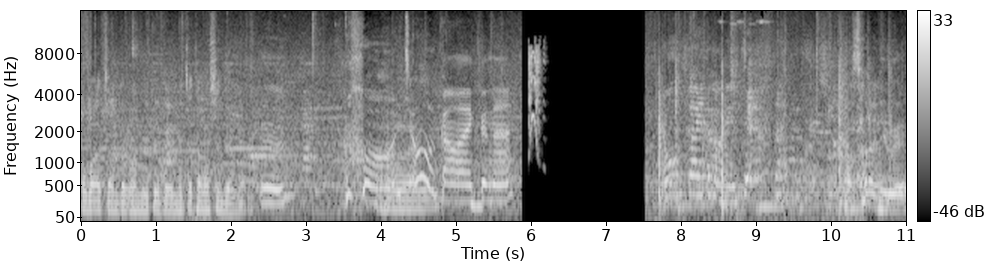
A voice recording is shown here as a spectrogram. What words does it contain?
おばあちゃんとこにいててめっちゃ楽しんでるね。うん超可愛くない？4階とかめっちゃあさらに上？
